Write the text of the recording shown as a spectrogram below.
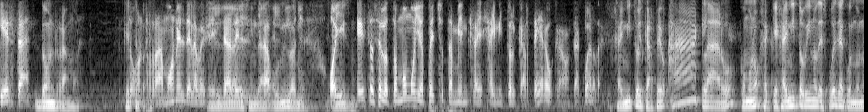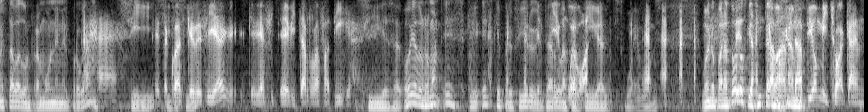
¿y esta? Don Ramón. Don Ramón, el de la vecindad, el, de el mismo. Oye, esto se lo tomó muy a pecho también Jaimito el Cartero, ¿te acuerdas? Jaimito el Cartero, ah, claro, ¿cómo no? Que Jaimito vino después, ya cuando no estaba don Ramón en el programa. Sí. ¿Te acuerdas que decía? Que quería evitar la fatiga. Sí, esa. Oye, don Ramón, es que, es que prefiero evitar la fatiga. Huevón. Bueno, para todos los que sí trabajamos. Michoacán.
